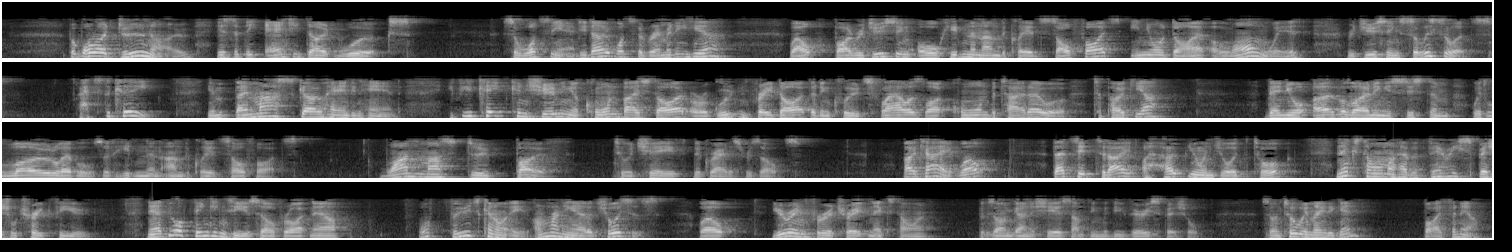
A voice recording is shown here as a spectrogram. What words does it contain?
But what I do know is that the antidote works. So what's the antidote? What's the remedy here? Well, by reducing all hidden and undeclared sulfites in your diet along with reducing salicylates. That's the key. You, they must go hand in hand. If you keep consuming a corn based diet or a gluten free diet that includes flours like corn, potato, or tapioca, then you're overloading your system with low levels of hidden and undeclared sulfites. One must do both to achieve the greatest results. Okay, well, that's it today. I hope you enjoyed the talk. Next time I have a very special treat for you. Now, if you're thinking to yourself right now, what foods can I eat? I'm running out of choices. Well, you're in for a treat next time because I'm going to share something with you very special. So until we meet again, bye for now.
